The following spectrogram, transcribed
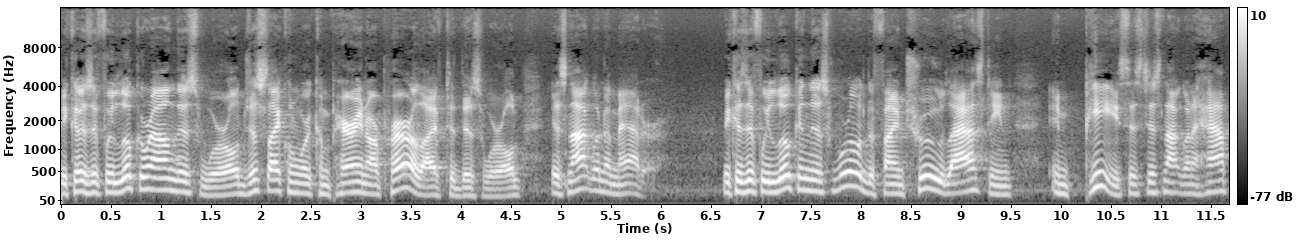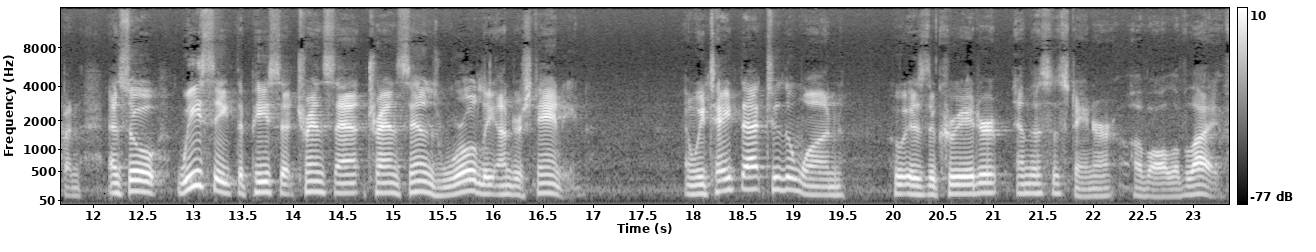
Because if we look around this world, just like when we're comparing our prayer life to this world, it's not going to matter. Because if we look in this world to find true, lasting in peace, it's just not going to happen. And so we seek the peace that transcend, transcends worldly understanding. And we take that to the one who is the creator and the sustainer of all of life.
